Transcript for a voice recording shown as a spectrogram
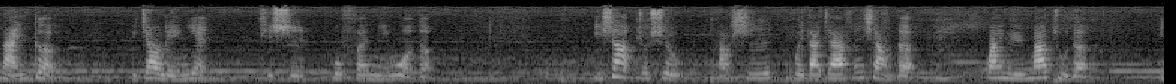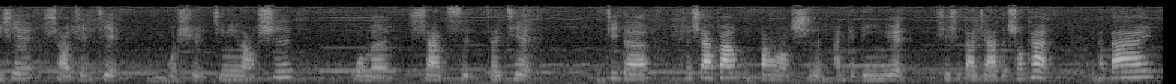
哪一个比较灵验，其实不分你我的。以上就是老师为大家分享的关于妈祖的。一些小简介，我是金玲老师，我们下次再见。记得在下方帮老师按个订阅，谢谢大家的收看，拜拜。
